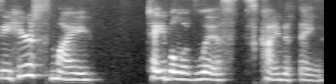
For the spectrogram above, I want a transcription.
See, here's my table of lists kind of thing.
